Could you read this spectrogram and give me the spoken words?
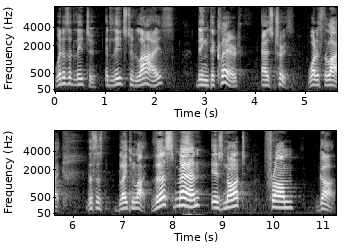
Where does it lead to? It leads to lies being declared as truth. What is the lie? This is blatant lie. This man is not from God.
